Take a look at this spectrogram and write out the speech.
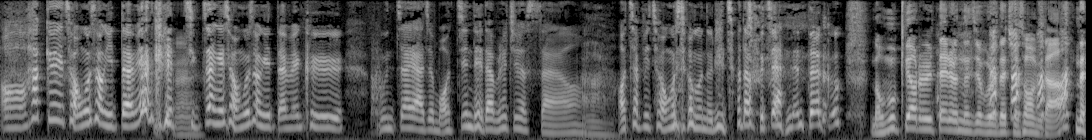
어, 학교에 정우성 있다면 그 네. 직장에 정우성 있다면 그 문자에 아주 멋진 대답을 해주셨어요. 아. 어차피 정우성은 우리 쳐다보지 않는다고. 너무 뼈를 때렸는지 모르는데 죄송합니다. 네,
